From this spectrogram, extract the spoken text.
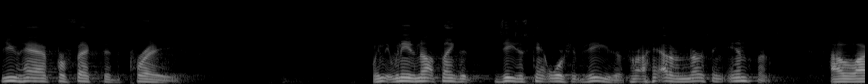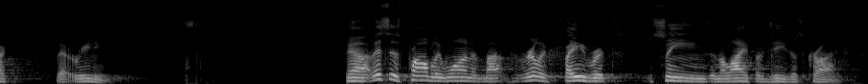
you have perfected praise. We need, we need to not think that Jesus can't worship Jesus, right? Out of nursing infants. I like that reading. Now, this is probably one of my really favorite scenes in the life of Jesus Christ.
